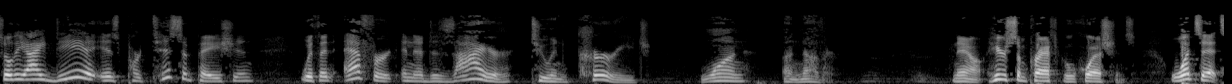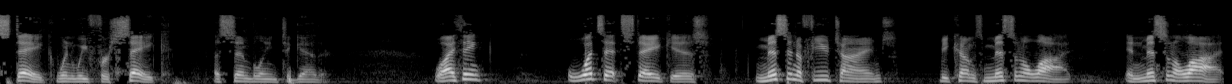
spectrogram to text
So the idea is participation with an effort and a desire to encourage one another. Now, here's some practical questions. What's at stake when we forsake assembling together? Well, I think what's at stake is missing a few times becomes missing a lot, and missing a lot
